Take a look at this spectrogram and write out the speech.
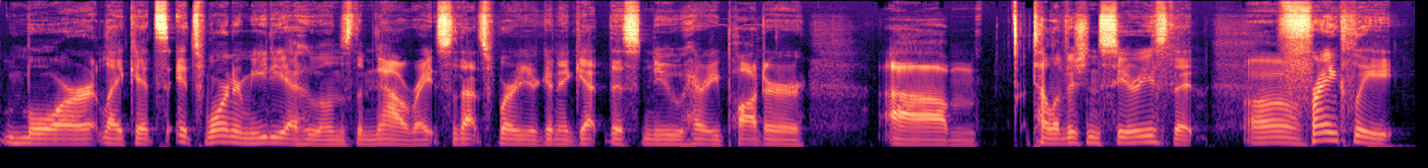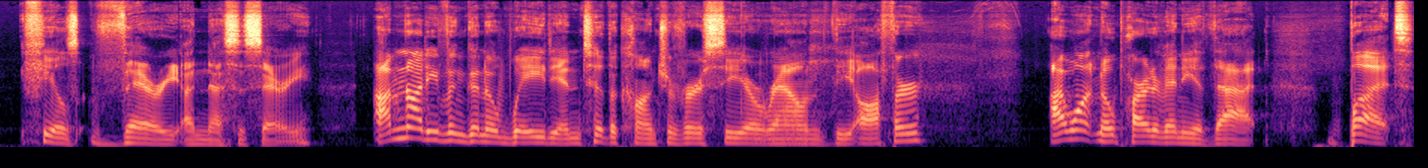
more like it's it's Warner Media who owns them now, right? So that's where you're going to get this new Harry Potter um, television series that Oh. frankly feels very unnecessary. I'm not even going to wade into the controversy around the author. I want no part of any of that. But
